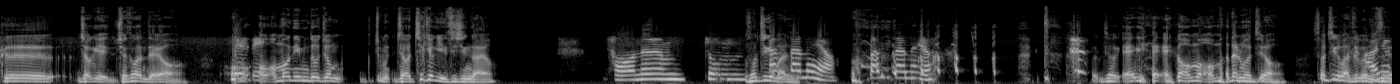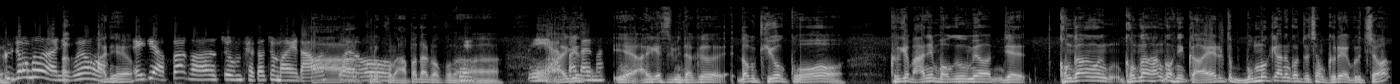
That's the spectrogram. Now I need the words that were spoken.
그, 저기, 죄송한데요. 네네. 어, 머님도 좀 좀, 저, 체격이 있으신가요? 저는 좀 솔직히 말- 단단해요. 단단해요. 저, 애기, 애가 엄마, 엄마 닮았죠? 솔직히 말씀해 보세요. 아니요, 그 정도는 아니고요. 아, 아니에요? 애기 아빠가 좀 배가 좀 많이 나왔어요. 아, 그렇구나. 아빠 닮았구나. 네, 아빠 닮았어요. 예, 알겠습니다. 그, 너무 귀엽고, 그렇게 많이 먹으면, 이제, 건강은, 건강한 거니까, 애를 또 못 먹게 하는 것도 참 그래요. 그렇죠?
